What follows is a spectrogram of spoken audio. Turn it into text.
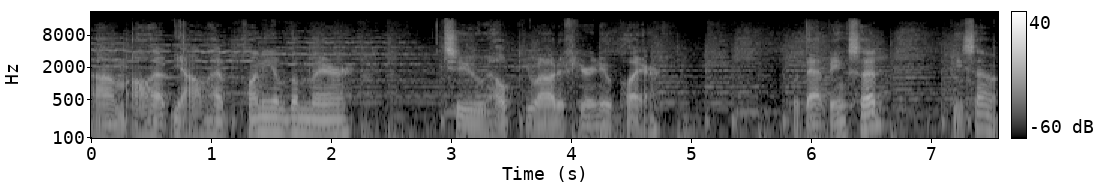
Um, I'll have yeah, I'll have plenty of them there to help you out if you're a new player. With that being said, peace out.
